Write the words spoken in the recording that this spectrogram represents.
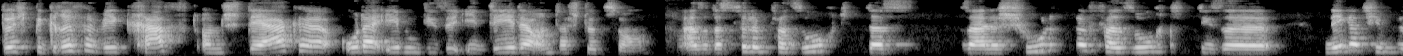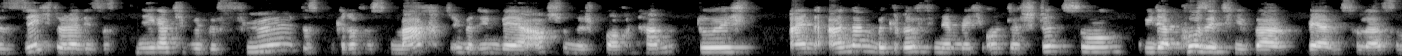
durch Begriffe wie Kraft und Stärke oder eben diese Idee der Unterstützung. Also, dass Philipp versucht, dass seine Schule versucht, diese negative Sicht oder dieses negative Gefühl des Begriffes Macht, über den wir ja auch schon gesprochen haben, durch einen anderen Begriff, nämlich Unterstützung, wieder positiver werden zu lassen.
